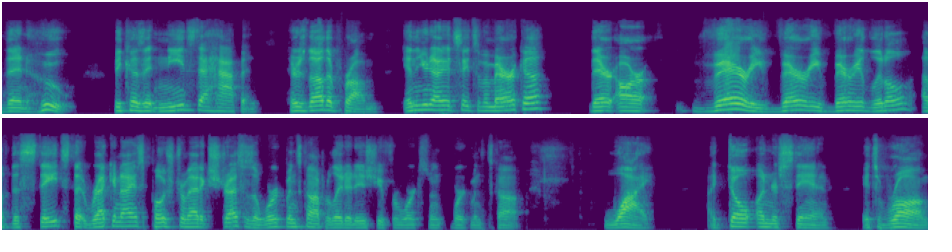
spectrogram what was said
then who? Because it needs to happen. Here's the other problem in the United States of America, there are very, very, very little of the states that recognize post traumatic stress as a workman's comp related issue for workman, workman's comp. Why? I don't understand. It's wrong.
